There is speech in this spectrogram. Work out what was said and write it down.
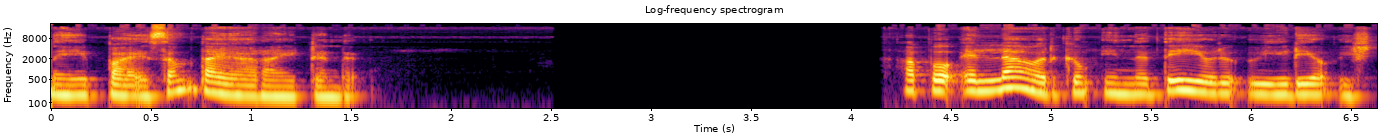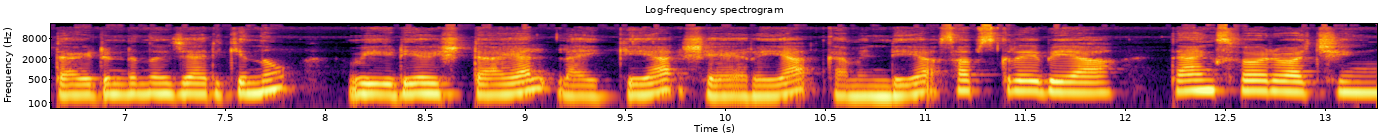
നെയ്യ് പായസം തയ്യാറായിട്ടുണ്ട്. അപ്പോൾ എല്ലാവർക്കും ഇന്നത്തെ ഈ ഒരു വീഡിയോ ഇഷ്ടമായിട്ടുണ്ടെന്ന് വിചാരിക്കുന്നു. വീഡിയോ ഇഷ്ടമായാൽ ലൈക്ക് ചെയ്യുക ഷെയർ ചെയ്യുക കമന്റ് ചെയ്യുക സബ്സ്ക്രൈബ് ചെയ്യുക. താങ്ക്സ് ഫോർ വാച്ചിങ്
